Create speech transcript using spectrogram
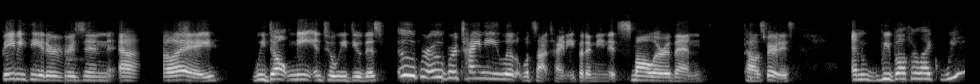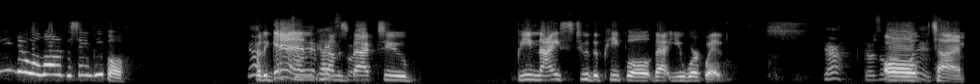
baby theaters in LA. We don't meet until we do this uber uber tiny little. Well, it's not tiny, but I mean it's smaller than Palos Verdes. And we both are like, we know a lot of the same people. Yeah, but again, only comes Facebook. back to be nice to the people that you work with Yeah, goes all ways. the time.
